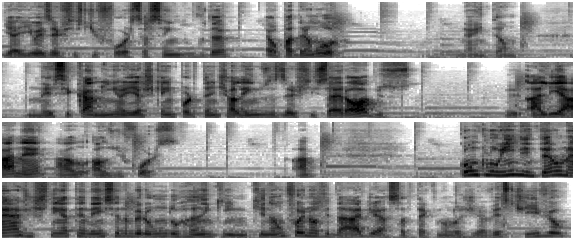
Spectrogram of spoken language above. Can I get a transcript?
E aí o exercício de força, sem dúvida, é o padrão ouro. Né? Então, nesse caminho aí, acho que é importante, além dos exercícios aeróbios, aliar né, aos de força. Tá? Concluindo, então, né, a gente tem a tendência número um do ranking, que não foi novidade, essa tecnologia vestível,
